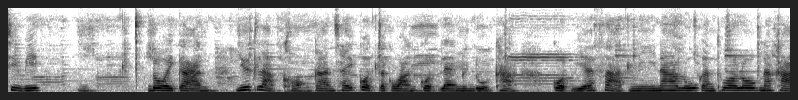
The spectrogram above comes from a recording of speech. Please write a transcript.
ชีวิต โดยการยึดหลักของการใช้กฎจักรวาลกฎแรงดึงดูดค่ะ กฎวิทยาศาสตร์นี้น่ารู้กันทั่วโลกนะคะ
